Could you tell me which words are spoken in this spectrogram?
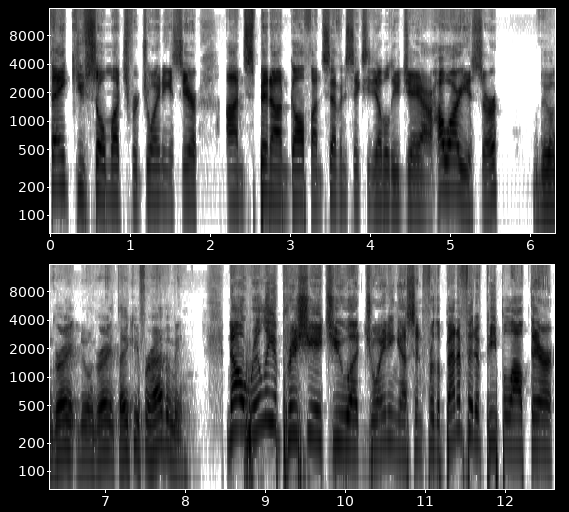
thank you so much for joining us here on Spin on Golf on 760 WJR. How are you, sir? Doing great, doing great. Thank you for having me. No, really appreciate you uh, joining us. And for the benefit of people out there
